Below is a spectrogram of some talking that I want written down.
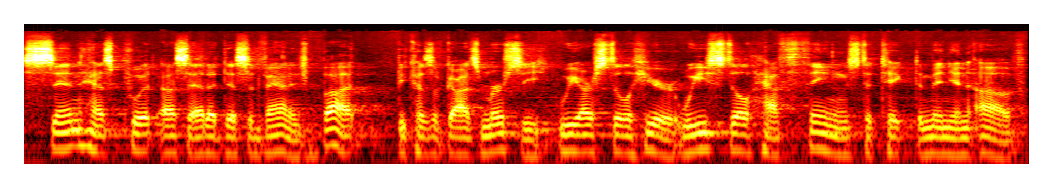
Sin has put us at a disadvantage, but because of God's mercy, we are still here. We still have things to take dominion of.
